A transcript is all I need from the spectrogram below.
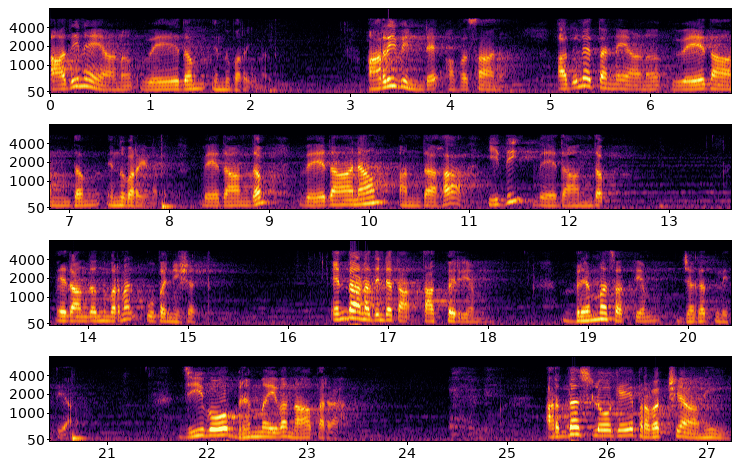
അതിനെയാണ് വേദം എന്ന് പറയുന്നത്. അറിവിന്റെ അവസാനം അതിനെ തന്നെയാണ് വേദാന്തം എന്ന് പറയുന്നത്. വേദാന്തം വേദാനാം അന്തഹ ഇതി വേദാന്തം. വേദാന്തം എന്ന് പറഞ്ഞാൽ ഉപനിഷത്ത്. എന്താണ് അതിന്റെ താത്പര്യം? ബ്രഹ്മസത്യം ജഗത് നിത്യ ജീവോ ബ്രഹ്മൈവ നാപര അർദ്ധശ്ലോകെ പ്രവക്ഷ്യാമി.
